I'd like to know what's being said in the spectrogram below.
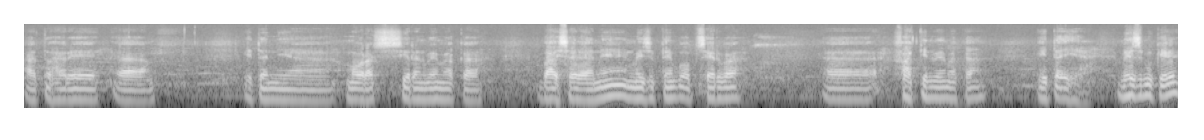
atau hari uh, itania moras siran mema ka baisa ne mesmo tempo observa uh, fatin mema ka ita ia mesmo que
